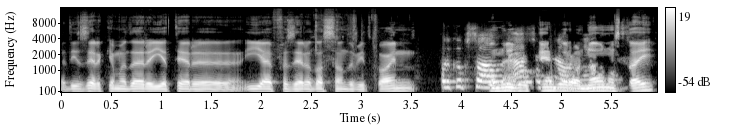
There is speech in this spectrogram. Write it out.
a dizer que a Madeira ia, ter, eh, ia fazer a adoção da Bitcoin. Porque o pessoal Como não, ou né? não, não sei.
